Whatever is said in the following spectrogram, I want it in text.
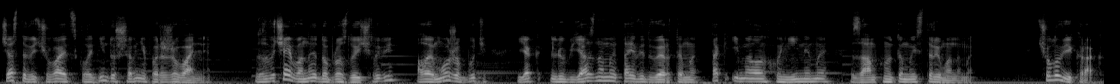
часто відчувають складні душевні переживання. Зазвичай вони доброзичливі, але можуть бути як люб'язними та й відвертими, так і меланхонійними, замкнутими і стриманими. Чоловік рак.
